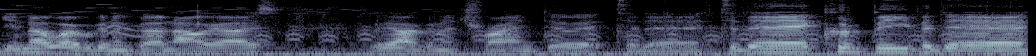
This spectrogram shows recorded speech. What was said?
You know where we're gonna go now, guys. We are gonna try and do it today. Today could be the day.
